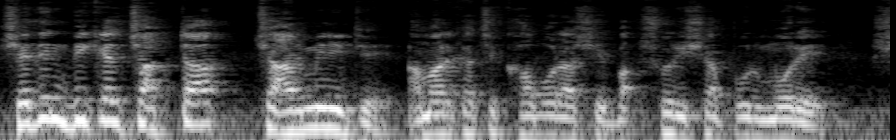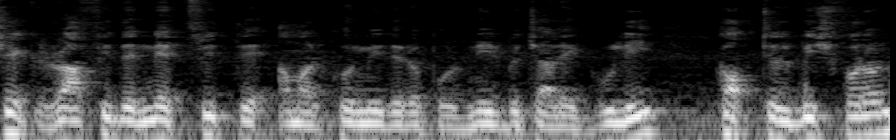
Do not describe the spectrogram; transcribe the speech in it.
সেদিন বিকেল চারটা চার মিনিটে আমার কাছে খবর আসে সরিষাপুর মোড়ে শেখ রাফিদের নেতৃত্বে আমার কর্মীদের ওপর নির্বিচারে গুলি, ককটেল বিস্ফোরণ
